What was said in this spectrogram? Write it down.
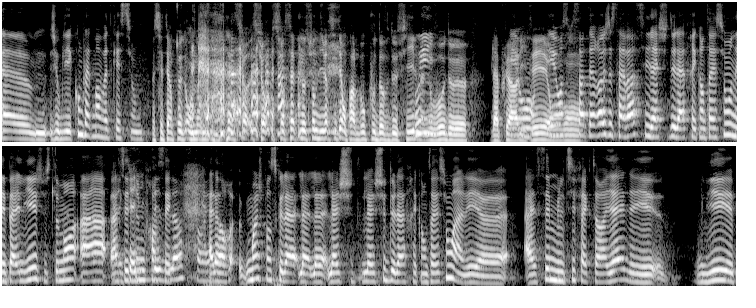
Euh, J'ai oublié complètement votre question. C'était un peu. on- on- sur, sur- sur cette notion de diversité, on parle beaucoup d'offres de films, Oui. à nouveau de, de la pluralité. Et on, et on on- s'interroge de savoir si la chute de la fréquentation n'est pas liée justement à, ces films français. ouais. Alors, moi, je pense que la, la- la- la chute, la chute de la fréquentation, elle est euh, assez multifactorielle et euh, liée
